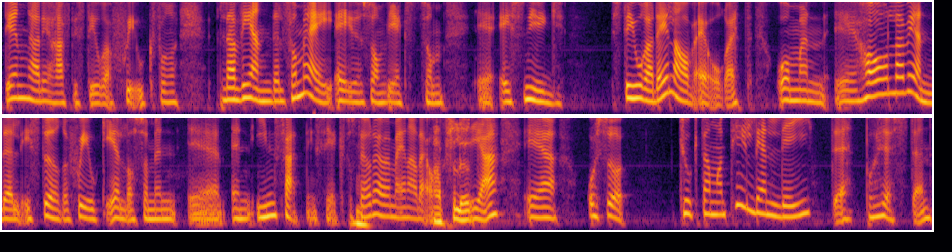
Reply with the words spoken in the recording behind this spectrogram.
Den hade jag haft i stora sjok. För lavendel för mig är ju en sån växt som eh, är snygg stora delar av året. Om man eh, har lavendel i större sjok eller som en, eh, en infattningssäck, förstår du vad jag menar då? Absolut. Ja, eh, och så tuktar man till den lite på hösten,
